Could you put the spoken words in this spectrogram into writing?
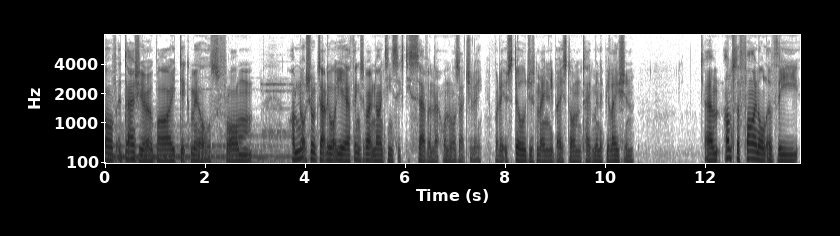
Of Adagio by Dick Mills from, I'm not sure exactly what year, I think it's about 1967 that one was actually, but it was still just mainly based on tape manipulation. Um, on to the final of the,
